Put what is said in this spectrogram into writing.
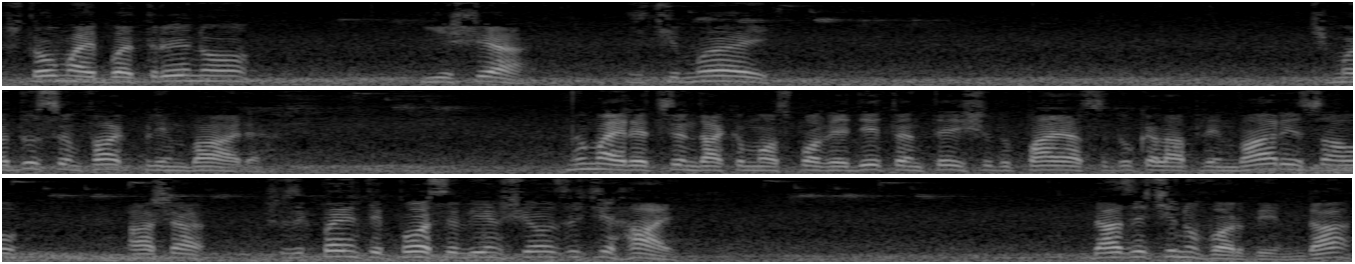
și tocmai bătrânul ieșea. Zice, măi, și mă duc să-mi fac plimbarea. Nu mai rețin dacă m-au spovedit întâi și după aia să ducă la plimbare sau așa. Și zic, părinte, poți să vin și eu? Zice, hai. Dar zice, nu vorbim, da?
